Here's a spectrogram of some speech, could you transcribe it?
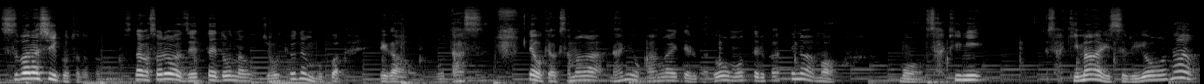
素晴らしいことだと思います。だからそれは絶対どんな状況でも僕は笑顔を出す。で、お客様が何を考えているか、どう思っているかっていうのはもう、もう先に先回りするような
